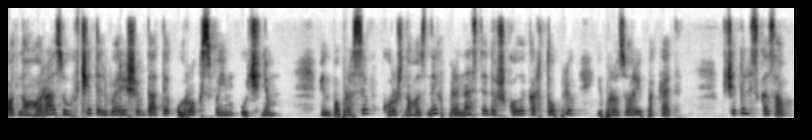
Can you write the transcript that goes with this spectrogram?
Одного разу вчитель вирішив дати урок своїм учням. Він попросив кожного з них принести до школи картоплю і прозорий пакет. Вчитель сказав:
